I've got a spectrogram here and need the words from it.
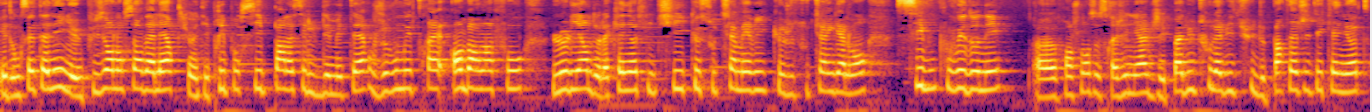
Et donc cette année, il y a eu plusieurs lanceurs d'alerte qui ont été pris pour cible par la cellule Déméter. Je vous mettrai en barre d'infos le lien de la cagnotte Litchi que soutient Mary, que je soutiens également. Si vous pouvez donner, euh, franchement, ce serait génial. J'ai pas du tout l'habitude de partager des cagnottes.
